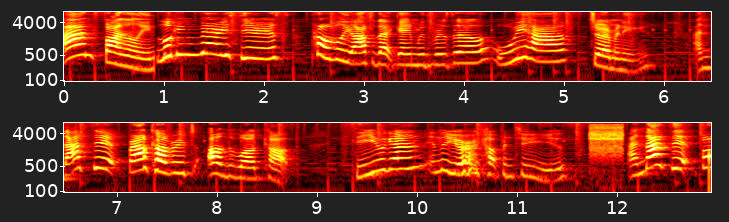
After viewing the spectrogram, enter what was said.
And finally, looking very serious, probably after that game with Brazil, we have Germany. And that's it for our coverage of the World Cup. See you again in the Euro Cup in two years. And that's it for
